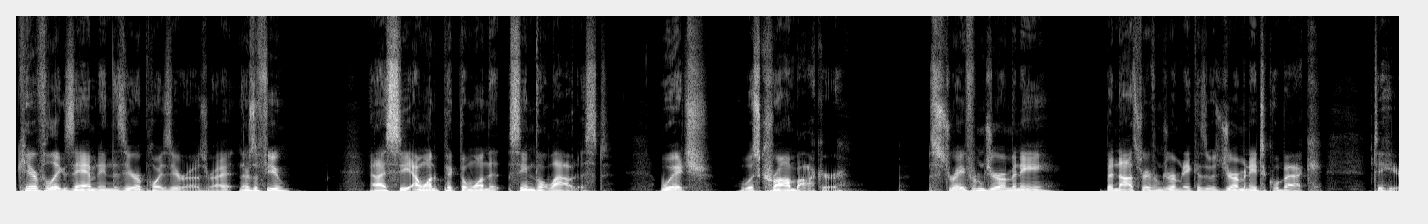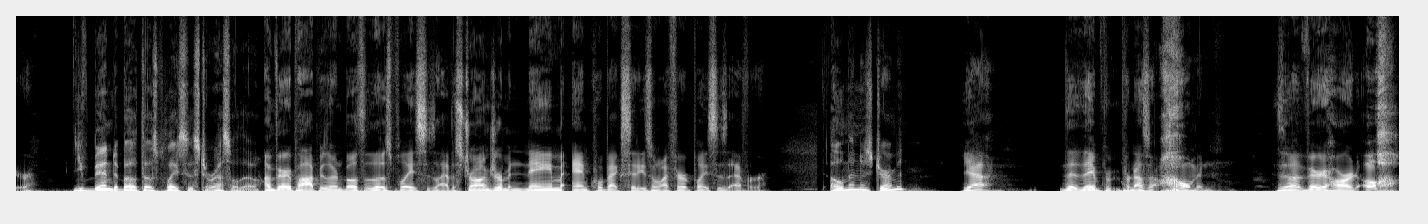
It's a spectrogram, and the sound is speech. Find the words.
carefully examining the 0.0s, right? There's a few. And I see I want to pick the one that seemed the loudest, which was Krombacher. Straight from Germany, but not straight from Germany because it was Germany to Quebec to here. You've been to both those places to wrestle, though. I'm very popular in both of those places. I have a strong German name, and Quebec City is one of my favorite places ever. Omen is German? Yeah, they, they pr- pronounce it Homan. It's a very hard. Oh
